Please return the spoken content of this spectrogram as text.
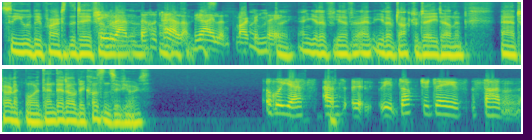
So you would be part of the Day She family. ran the uh, hotel on the Yes. island, Margaret would Day. And you'd have you have uh, you'd have Doctor Day down in uh, Turloughmore. Then they'd all be cousins of yours. Oh yes, and uh, Dr. Day's son,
